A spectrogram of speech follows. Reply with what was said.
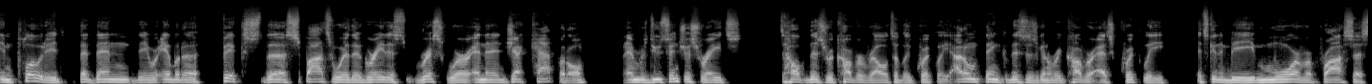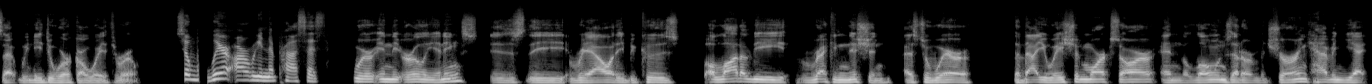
imploded, that then they were able to fix the spots where the greatest risks were and then inject capital and reduce interest rates help this recover relatively quickly. I don't think this is going to recover as quickly. It's going to be more of a process that we need to work our way through. So, where are we in the process? We're in the early innings, is the reality, because a lot of the recognition as to where the valuation marks are and the loans that are maturing haven't yet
